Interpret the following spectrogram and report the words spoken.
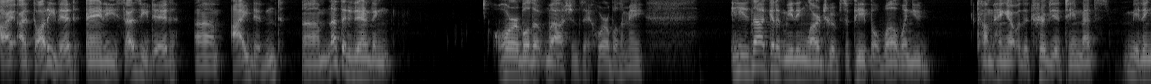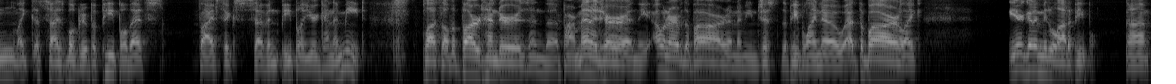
I, I thought he did, and he says he did. Um, I didn't. Um, not that he did anything horrible to, well, I shouldn't say horrible to me. He's not good at meeting large groups of people. Well, when you come hang out with a trivia team, that's meeting like a sizable group of people. That's five, six, seven people you're going to meet plus all the bartenders and the bar manager and the owner of the bar. And i mean just the people i know at the bar like you're going to meet a lot of people. Um,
